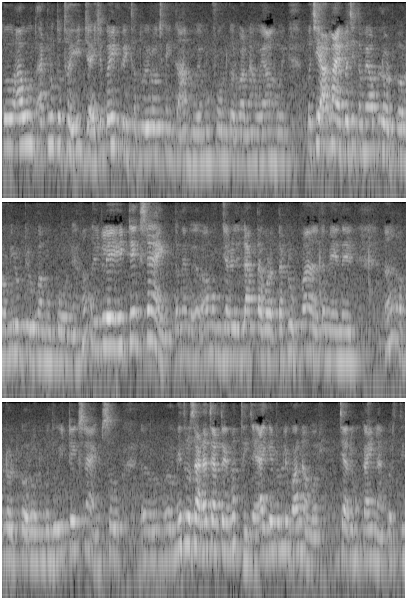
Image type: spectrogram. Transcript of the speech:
તો આવું આટલું તો થઈ જ જાય છે. કંઈ ને કંઈ થતું હોય, રોજ કંઈ કામ હોય, અમુક ફોન કરવાના હોય, આ હોય. પછી આમાં પછી તમે અપલોડ કરો ને યુટ્યુબમાં મૂકો ને, હા, એટલે ઇટ ટેક્સ ટાઈમ તમે અમુક જ્યારે લાગતા વળગતા ગ્રુપમાં તમે એને અપલોડ કરો ને બધું ઇટ ટેક્સ ટાઈમ સો મિત્રો સાડા ચાર તો એમ જ થઈ જાય. I get only one hour જ્યારે હું કાંઈ ના કરતી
